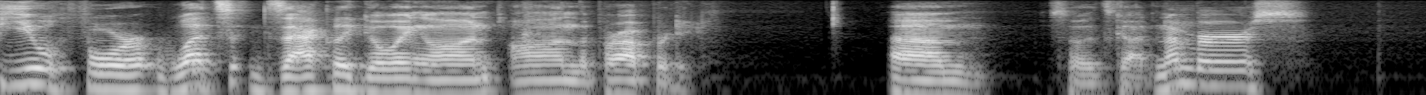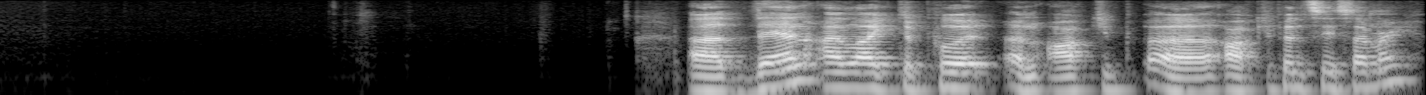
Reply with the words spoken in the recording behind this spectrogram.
feel for what's exactly going on on the property. Um, so it's got numbers. Uh, then I like to put an occup uh, occupancy summary.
